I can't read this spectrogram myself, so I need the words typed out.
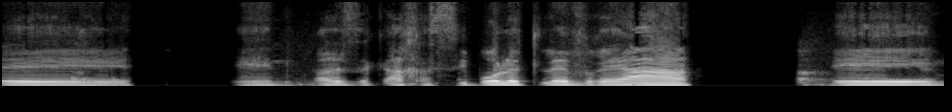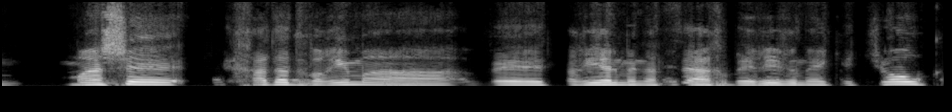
אה, אה, נקרא לזה ככה, סיבולת לב ריאה. מה שאחד הדברים, וטריאל מנצח ב rear naked choke,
